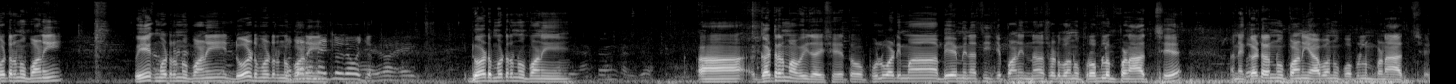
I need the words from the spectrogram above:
મોટરનું પાણી એક મોટરનું પાણી દોઢ મોટરનું પાણી દોઢ મોટરનું પાણી આ ગટરમાં વહી જાય છે. તો ફૂલવાડીમાં બે મહિનાથી જે પાણી ન સડવાનું પ્રોબ્લેમ પણ આ જ છે અને ગટરનું પાણી આવવાનું પ્રોબ્લેમ પણ આ જ છે.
